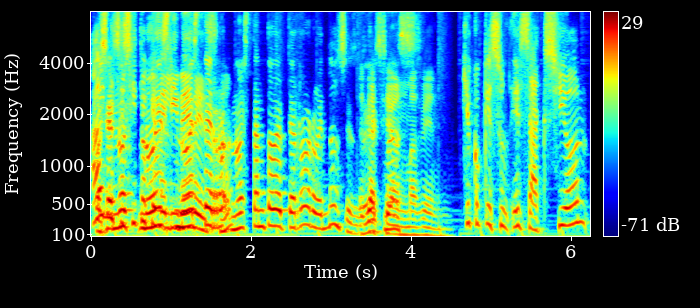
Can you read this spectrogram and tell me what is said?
o sea, no, es, no, es, tanto de terror, entonces. Es de acción, más bien. Yo creo que es, es acción,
